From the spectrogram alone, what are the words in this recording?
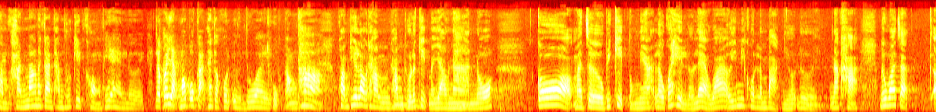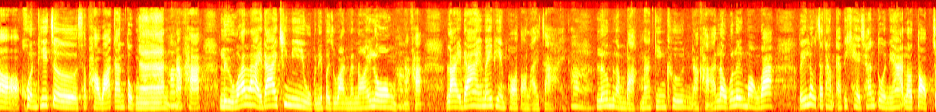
สำคัญมากในการทำธุรกิจของพี่แอนเลย แล้วก็อยากมอบโอกาสให้กับคนอื่นด้วย ถูกต้องค่ะ ค่ะ ความที่เราทำทำธุรกิจมายาวนานเนาะก็มาเจอวิกฤตตรงเนี้ยเราก็เห็นแล้วแหละว่าเอ้ยมีคนลำบากเยอะเลยนะคะ ไม่ว่าจะเอ่อ คนที่เจอสภาวะการตกงานค่ะนะคะ หรือว่ารายได้ที่มีอยู่ในปัจจุบันมันน้อยลงค่ะนะคะ รายได้ไม่เพียงพอต่อรายจ่ายค่ะเริ่มลำบากมากยิ่งขึ้นนะคะ เราก็เลยมองว่าเอ้ยเราจะทำแอปพลิเคชันตัวเนี้ยเราตอบโจ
